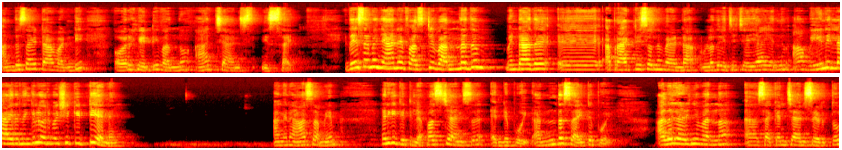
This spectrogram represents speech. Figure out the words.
അന്തസ്സായിട്ട് ആ വണ്ടി ഓരം കെട്ടി വന്നു. ആ ചാൻസ് മിസ്സായി ഇതേസമയം ഞാൻ ഫസ്റ്റ് വന്നതും മിണ്ടാതെ ആ പ്രാക്ടീസ് ഒന്നും വേണ്ട. ഉള്ളത് വെച്ച് ചെയ്യാ എന്ന് ആ വീണില്ലായിരുന്നെങ്കിൽ ഒരുപക്ഷെ കിട്ടിയെന്നെ അങ്ങനെ ആ സമയം എനിക്ക് കിട്ടില്ല. ഫസ്റ്റ് ചാൻസ് എന്റെ പോയി. അന്തസ്സായിട്ട് പോയി. അത് കഴിഞ്ഞ് വന്ന് സെക്കൻഡ് ചാൻസ് എടുത്തു.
